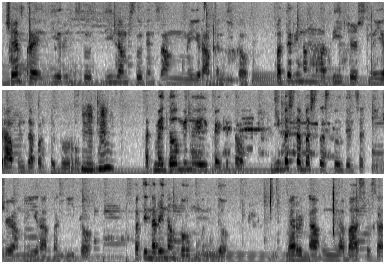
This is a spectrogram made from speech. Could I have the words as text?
Siyempre, di, rin stu- di lang students ang nahihirapan dito. Pati rin ang mga teachers nahihirapan sa pagtuturo. Mhm. At may domino effect ito. Di basta-basta students at teacher ang nahihirapan dito. Pati na rin ang buong mundo. Meron nga akong nabasa sa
